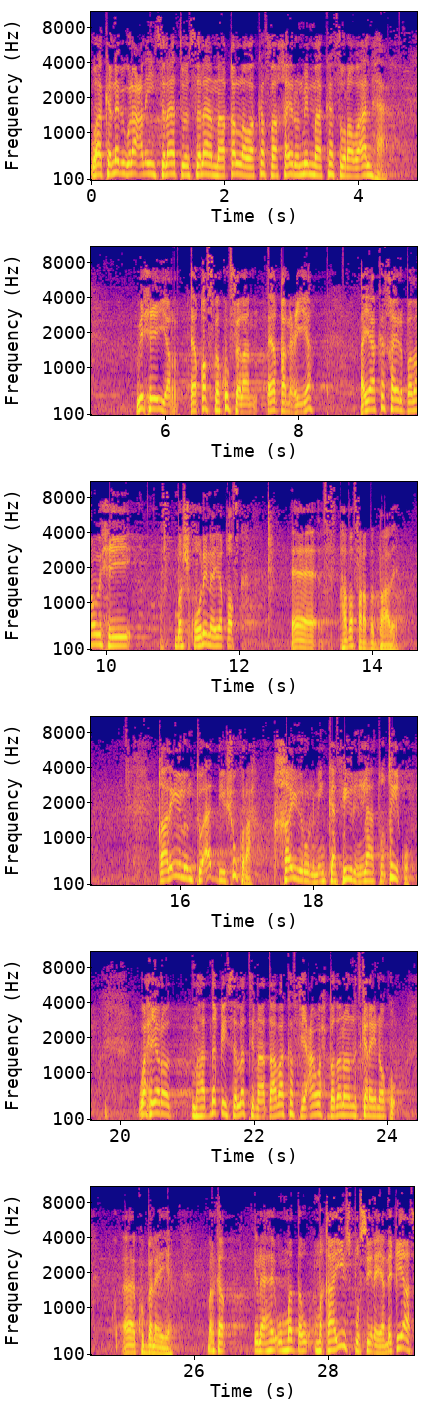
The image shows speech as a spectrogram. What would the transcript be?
waa ka nabigula calayhi salaatu wasalaam maa qalla wa kafa khayrun mima kaura wa alha. Wixii yar ee qofka ku filan ee qanciya ayaa ka khayr badan wixii mashquulinaya qofka ee haba fara badnaadeen qaliilun tu'addii shukra khayrun min kaiirin laa tutiiqu. Wax yarood mahadnaqiisa la timaadaaba ka fiican wax badanoo nad karaynoo ku baleeya marka ilaahay ummadda maqaayiis buu siinaya miqyaas.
